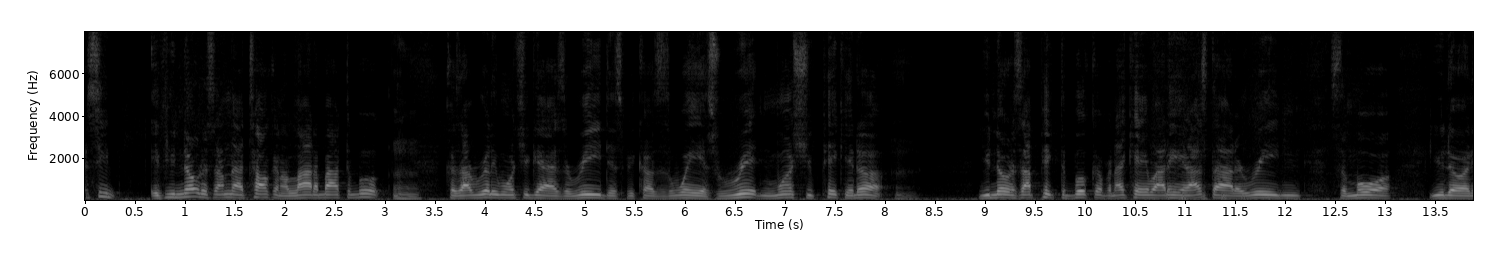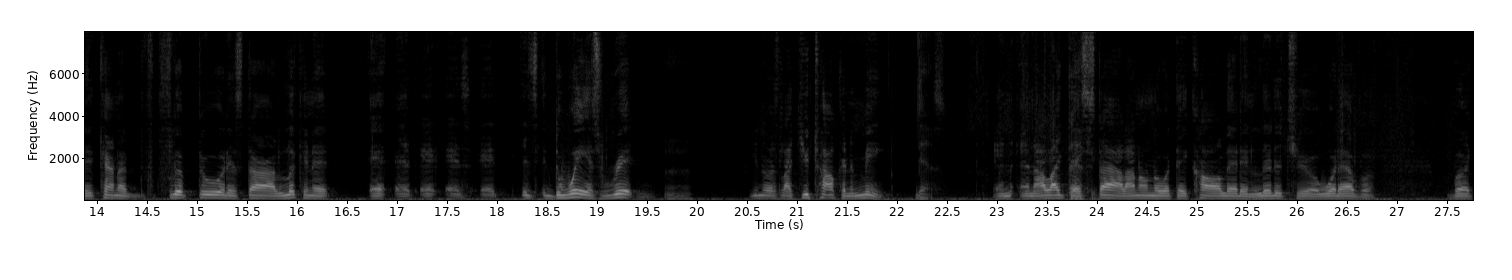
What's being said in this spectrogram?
see, if you notice, I'm not talking a lot about the book, because I really want you guys to read this because the way it's written, once you pick it up, you notice I picked the book up and I came out here and I started reading some more, you know, and it kind of flipped through it and started looking at, at, at, at, as- at it's, the way it's written. You know, it's like you're talking to me yes, and and I like that style. I don't know what they call that in literature or whatever, but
